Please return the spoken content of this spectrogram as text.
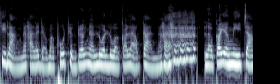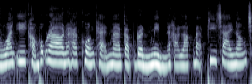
ที่หลังนะคะ แล้วเดี๋ยวมาพูดถึงเรื่องนั้นรัวๆก็แล้วกันนะคะ แล้วก็ยังมีจางวานอีของพวกเรานะคะ ควงแขนมากับรนหมินนะคะ รักแบบพี่ชายน้องช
